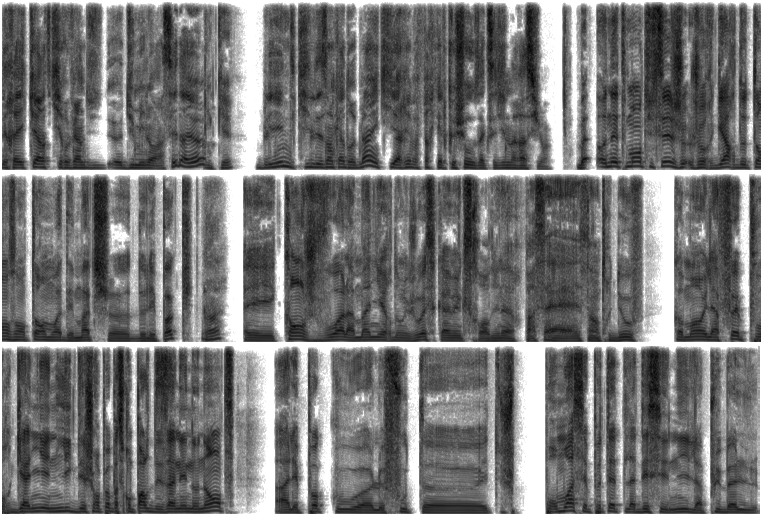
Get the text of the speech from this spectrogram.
Rijkaard qui revient du, euh, du Milan AC d'ailleurs. Blind qui les encadre bien et qui arrive à faire quelque chose avec cette génération. Bah, honnêtement, tu sais, je, je regarde de temps en temps, moi, des matchs euh, de l'époque. Ouais. Et quand je vois la manière dont il jouait, c'est quand même extraordinaire. Enfin, c'est un truc de ouf. Comment il a fait pour gagner une Ligue des Champions Parce qu'on parle des années 90, à l'époque où euh, le foot, euh, pour moi, c'est peut-être la décennie la plus belle,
